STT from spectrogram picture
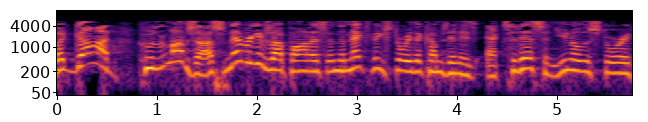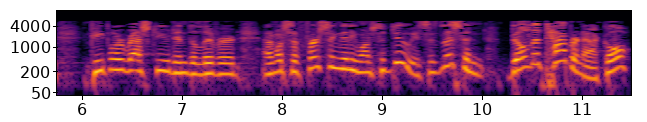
But God, who loves us, never gives up on us, and the next big story that comes in is Exodus, and you know the story. People are rescued and delivered, and what's the first thing that He wants to do? He says, listen, build a tabernacle,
